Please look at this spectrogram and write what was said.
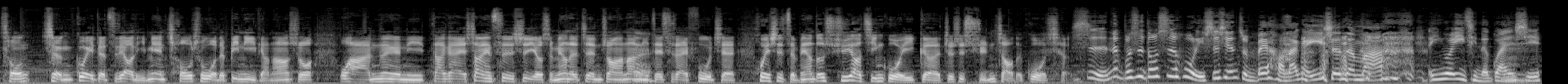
从整柜的资料里面抽出我的病历表，然后说：“哇，那个你大概上一次是有什么样的症状？那你这次来复诊会是怎么样？都需要经过一个就是寻找的过程。是，那不是都是护理师先准备好拿给医生的吗？因为疫情的关系，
